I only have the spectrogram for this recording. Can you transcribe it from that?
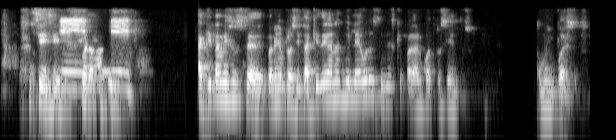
Sí, sí. Y, bueno, aquí, aquí, también sucede. Por ejemplo, si aquí te ganas mil euros, tienes que pagar 400 como impuestos.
